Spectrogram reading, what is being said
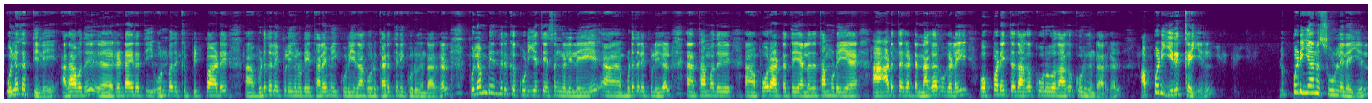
உலகத்திலே அதாவது ரெண்டாயிரத்தி ஒன்பதுக்கு பிற்பாடு விடுதலை புலிகளுடைய தலைமை கூறியதாக ஒரு கருத்தினை கூறுகின்றார்கள். புலம்பெயர்ந்திருக்கக்கூடிய தேசங்களிலேயே விடுதலை புலிகள் தமது போராட்டத்தை அல்லது தம்முடைய அடுத்த கட்ட நகர்வுகளை ஒப்படைத்ததாக கூறுவதாக கூறுகின்றார்கள். அப்படி இருக்கையில் இப்படியான சூழ்நிலையில்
